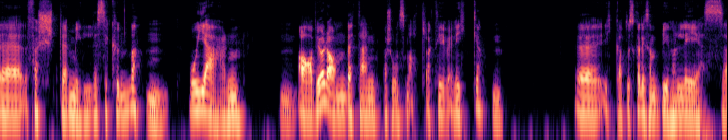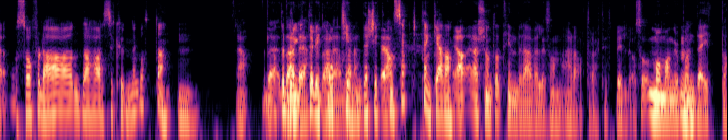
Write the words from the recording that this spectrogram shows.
eh, første millisekundet Mm. hvor hjernen avgjør da om dette er en person som er attraktiv eller ikke. Mm. Eh, ikke at du skal liksom begynne å lese og så, for da, da har sekundene gått, da. Ja. At det, bryter litt det er mot det, det er det. Tinder sitt ja. konsept, tenker jeg da. Ja, jeg har skjønt at Tinder er veldig sånn Er det attraktivt bilde? Og så må man jo på Mm. en date, da.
